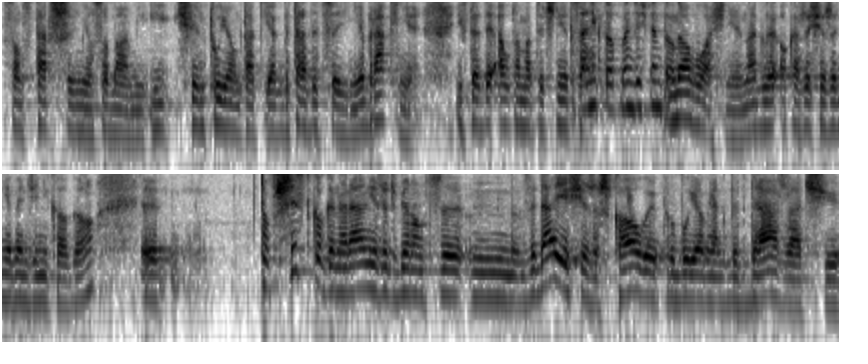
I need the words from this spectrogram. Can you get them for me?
są starszymi osobami i świętują tak jakby tradycyjnie, braknie. I wtedy automatycznie co? Pytanie, kto będzie świętował? No właśnie, nagle okaże się, że nie będzie nikogo. Y, To wszystko generalnie rzecz biorąc, ym, wydaje się, że szkoły próbują jakby wdrażać, y,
